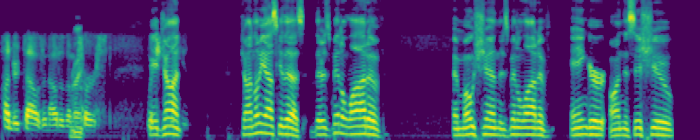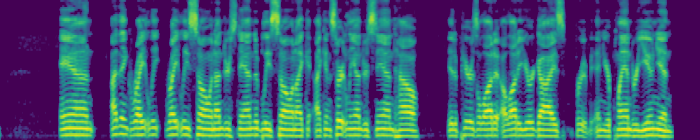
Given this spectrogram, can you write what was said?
hundred thousand out of them right. first. Hey, John. John, let me ask you this: There's been a lot of emotion. There's been a lot of anger on this issue, and I think rightly rightly so and understandably so, and I can I can certainly understand how it appears a lot of a lot of your guys for and your planned reunion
